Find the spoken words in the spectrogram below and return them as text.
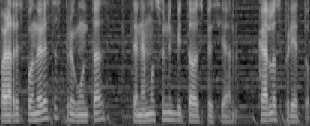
Para responder estas preguntas, tenemos un invitado especial, Carlos Prieto,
